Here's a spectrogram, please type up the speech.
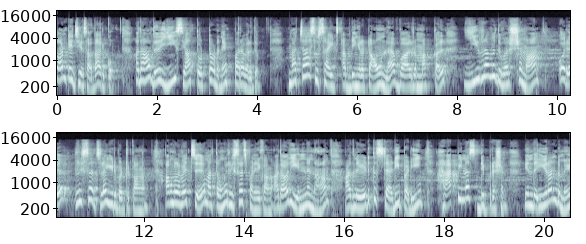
கான்டேஜியஸாக தான் இருக்கும். அதாவது ஈஸியாக தொட்ட உடனே பரவுறது. மச்சா சுசைட்ஸ் அப்படிங்கிற டவுனில் வாழ்கிற மக்கள் இருபது வருஷமாக ஒரு ரிசர்ச்சில் ஈடுபட்டிருக்காங்க. அவங்கள வச்சு மற்றவங்க ரிசர்ச் பண்ணியிருக்காங்க. அதாவது என்னென்னா அதில் எடுத்த ஸ்டடி படி ஹாப்பினஸ் டிப்ரெஷன் இந்த இரண்டுமே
